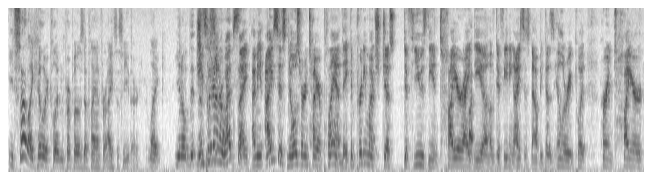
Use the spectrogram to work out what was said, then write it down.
it's not like Hillary Clinton proposed a plan for ISIS either. Like you know, th- She put is, it on her website. I mean, ISIS knows her entire plan. They can pretty much just diffuse the entire idea of defeating ISIS now because Hillary put her entire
